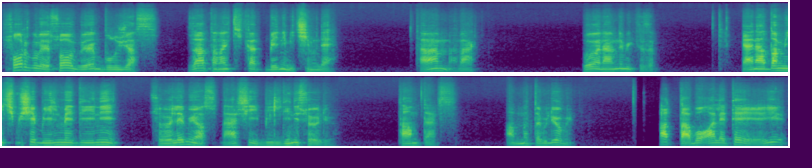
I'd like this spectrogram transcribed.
sorgulaya sorgulaya bulacağız. Zaten hakikat benim içimde. Tamam mı? Bak. Bu önemli bir kızım. Yani adam hiçbir şey bilmediğini söylemiyor aslında. Her şeyi bildiğini söylüyor. Tam tersi. Anlatabiliyor muyum? Hatta bu alethea'yı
